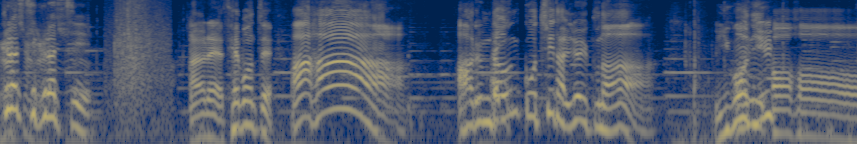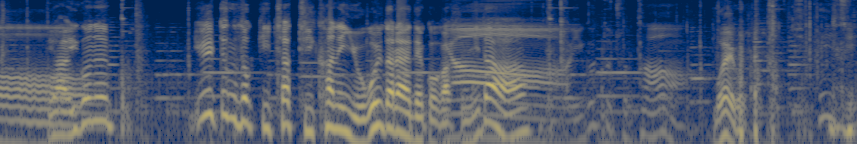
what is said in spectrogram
그렇지 그렇지. 아 그래 세 번째 아하 아름다운 꽃이 달려 있구나 이건 아니 일... 어허 야 이거는 1등석 기차 뒷칸에 요걸 달아야 될 것 같습니다 야, 뭐야 이거? 10페이지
